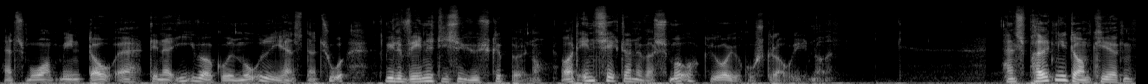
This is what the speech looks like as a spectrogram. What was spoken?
Hans mor mente dog, at det naive og godmodige i hans natur ville vinde disse jyske bønder, og at indtægterne var små, gjorde jo gudskelov ikke noget. Hans prædiken i domkirken,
